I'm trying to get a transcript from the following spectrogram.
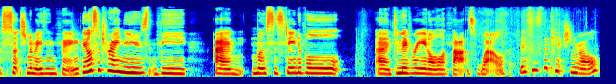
such an amazing thing. They also try and use the um, most sustainable uh, delivery and all of that as well. This is the kitchen roll.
